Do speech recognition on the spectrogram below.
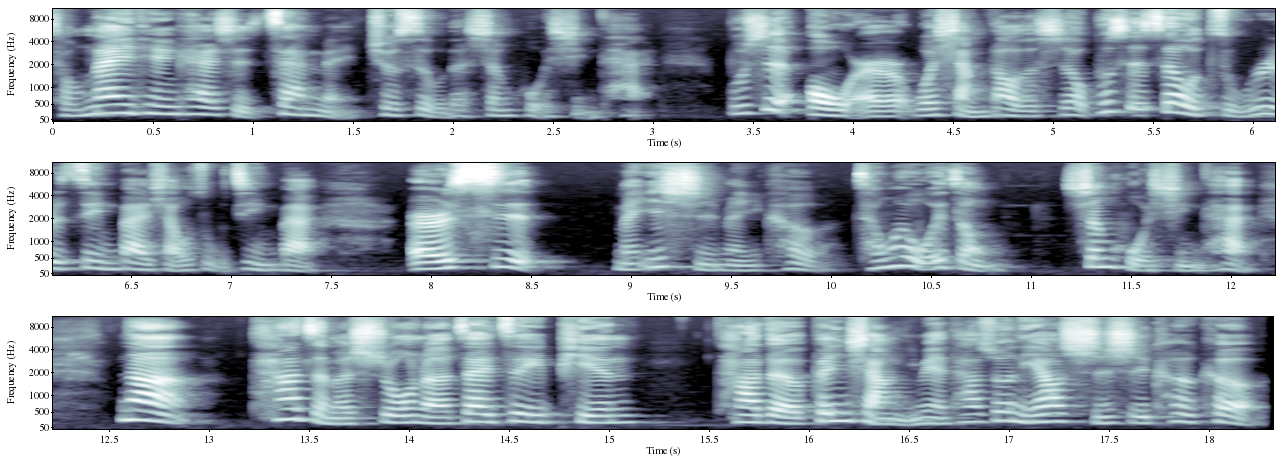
从那一天开始，赞美就是我的生活形态，不是偶尔我想到的时候，不是只有主日敬拜、小组敬拜，而是每一时每一刻，成为我一种生活形态。那他怎么说呢？在这一篇他的分享里面，他说：“你要时时刻刻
